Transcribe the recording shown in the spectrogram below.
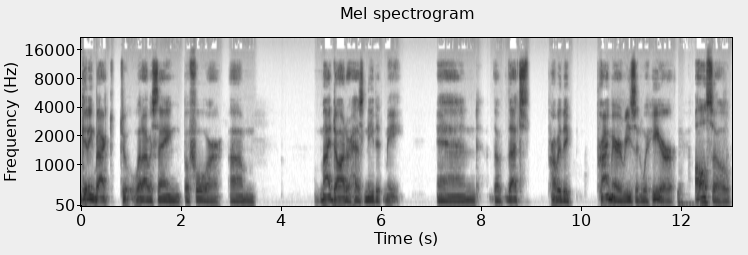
getting back to what I was saying before, um, my daughter has needed me, and the, that's probably the primary reason we're here. Also,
